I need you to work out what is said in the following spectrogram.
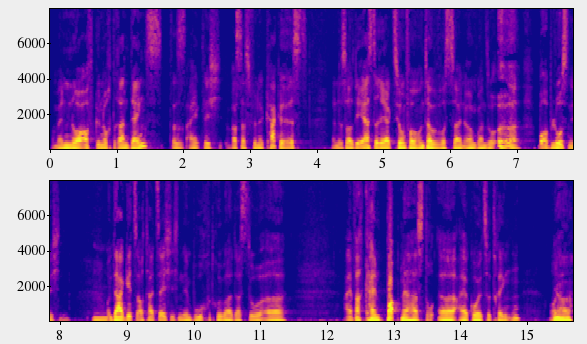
Und wenn du nur oft genug dran denkst, dass es eigentlich, was das für eine Kacke ist, dann ist auch die erste Reaktion vom Unterbewusstsein irgendwann so, äh, boah, bloß nicht. Und da geht's auch tatsächlich in dem Buch drüber, dass du äh, einfach keinen Bock mehr hast, äh, Alkohol zu trinken und Ja.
